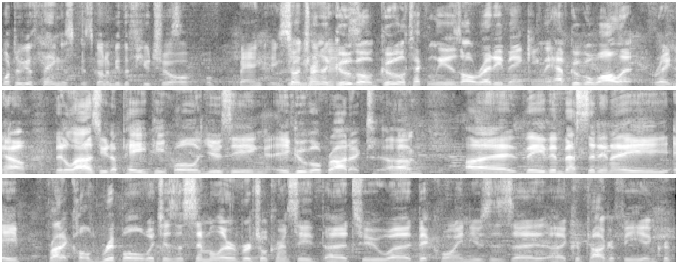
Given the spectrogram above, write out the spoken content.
what do you think is, is going to be the future of, of banking? So Do in terms of banks? Google, Google technically is already banking. They have Google Wallet right now that allows you to pay people using a Google product. Um, uh, they've invested in a, a product called Ripple, which is a similar virtual currency uh, to uh, Bitcoin, uses uh, uh, cryptography and crypt-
